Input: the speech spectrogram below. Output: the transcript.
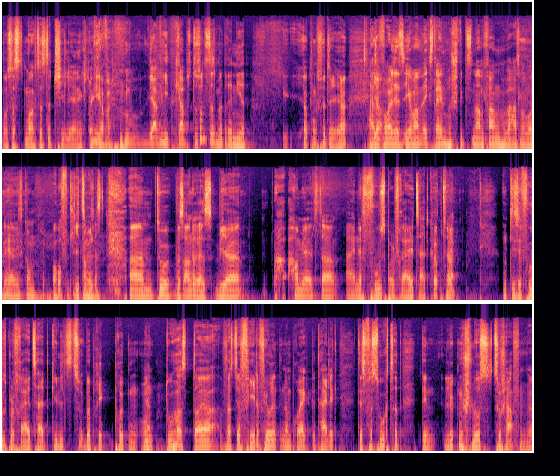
Was hast du gemacht? Hast du Chili eingesteckt? Ja, aber- ja, wie glaubst du sonst, dass man trainiert? Ja, Punkt für dich, ja. Also, Ja. falls jetzt irgendwann extrem zum Schwitzen anfangen, weiß man, woher das kommt. Hoffentlich zumindest. Ähm, du, was anderes. Wir ha- haben ja jetzt da eine fußballfreie Zeit gehabt, ja. Ja. Und diese fußballfreie Zeit gilt es zu überbrücken. Und Ja. du hast da ja, warst ja federführend in einem Projekt beteiligt, das versucht hat, den Lückenschluss zu schaffen. Ja?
